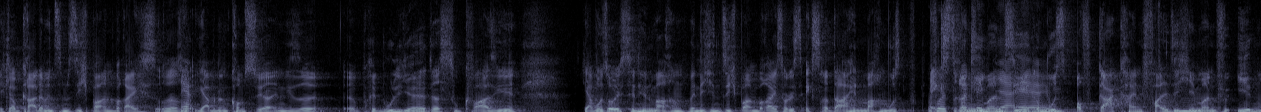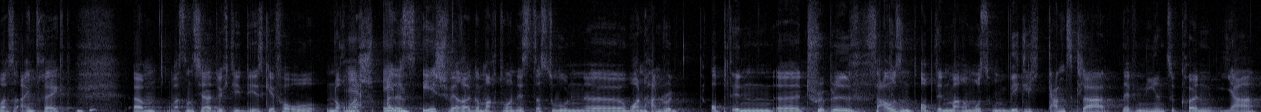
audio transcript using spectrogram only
Ich glaube, gerade wenn es im sichtbaren Bereich ist oder so. Ja. Ja. aber dann kommst du ja in diese äh, Bredouille, dass du quasi, ja, wo soll ich es denn hinmachen, wenn nicht im sichtbaren Bereich? Soll ich es extra dahin machen, wo es extra wirklich- niemand ja, sieht ja, und wo es auf gar keinen Fall sich jemand für irgendwas einträgt? Ähm, was uns ja durch die DSGVO nochmal Ja, alles eh schwerer gemacht worden ist, dass du ein äh, 100 Opt-in, äh, Triple Thousand Opt-in machen musst, um wirklich ganz klar definieren zu können, ja,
